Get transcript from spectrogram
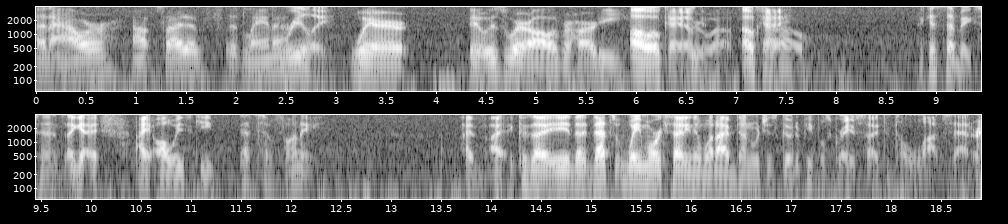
an hour outside of Atlanta really. where it was where Oliver Hardy Oh, okay, okay. grew up. Okay. So, I guess that makes sense. I get. I always keep. That's so funny. I've I because I, th- that's way more exciting than what I've done, which is go to people's grave sites. It's a lot sadder,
